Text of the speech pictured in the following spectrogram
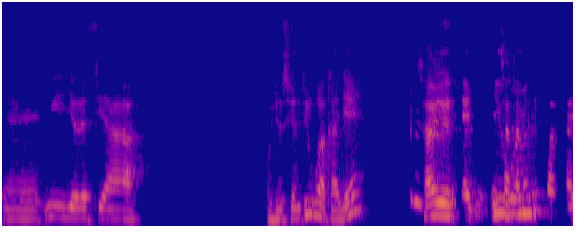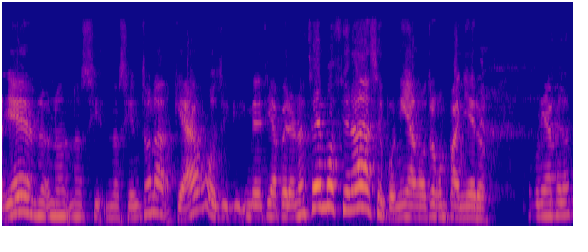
eh, y yo decía, pues yo siento igual que ayer. ¿Sabes? exactamente igual que ayer, no, no, no, siento nada, ¿qué hago? Y me decía, pero no estás emocionada, se ponía otro compañero, se ponía, pero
